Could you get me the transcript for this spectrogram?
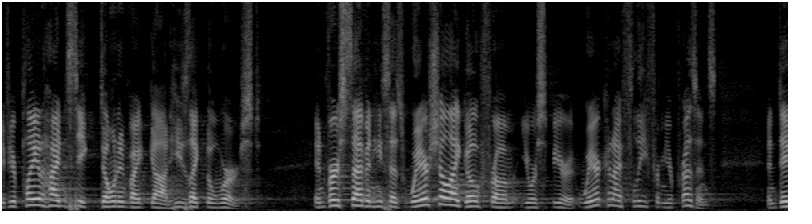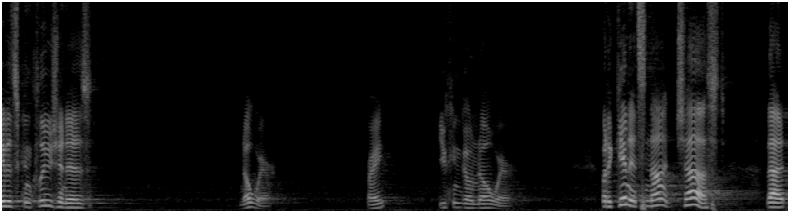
if you're playing hide and seek, don't invite God. He's like the worst. In verse 7, he says, Where shall I go from your spirit? Where can I flee from your presence? And David's conclusion is nowhere, right? You can go nowhere. But again, it's not just that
